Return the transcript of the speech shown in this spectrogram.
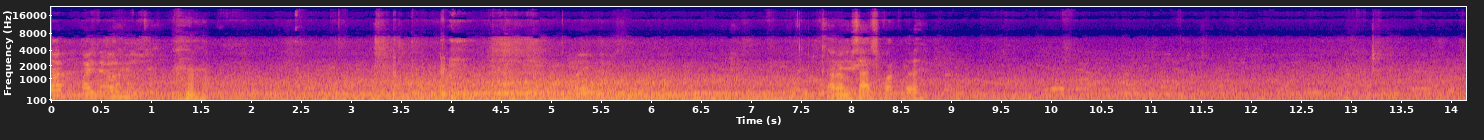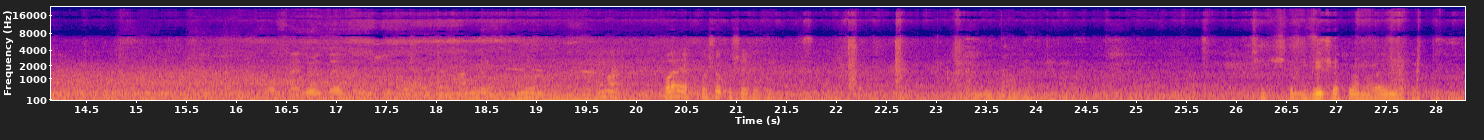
ikramından faydalanıyoruz. Karamürsel sokakları. Ama var ya koşa koşa gidiyor. Çek işte bizi çek lan orayı mı yapıyorsun?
